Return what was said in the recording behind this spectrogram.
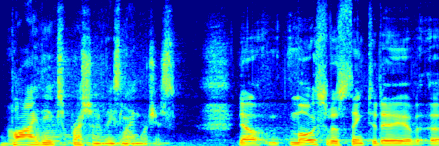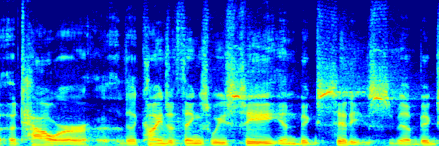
by the expression of these languages. Now, most of us think today of a, a tower, the kinds of things we see in big cities, uh, big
